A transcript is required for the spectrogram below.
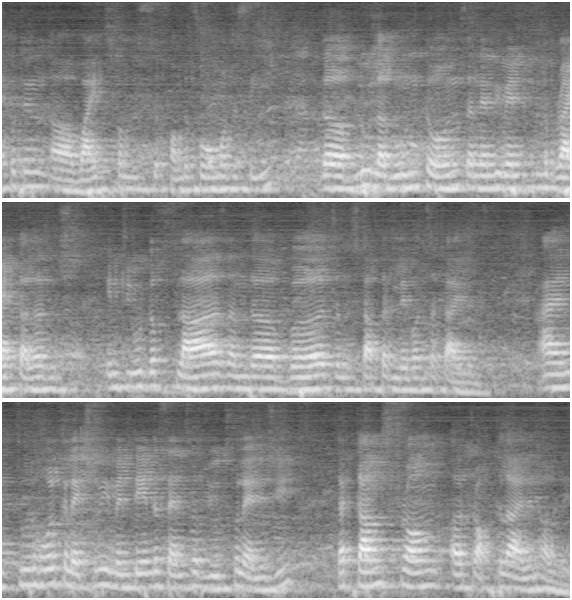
Put in uh, whites from the, from the foam of the sea, the blue lagoon tones, and then we went into the bright colors, which include the flowers and the birds and the stuff that live on such islands. And through the whole collection, we maintained a sense of youthful energy that comes from a tropical island holiday.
